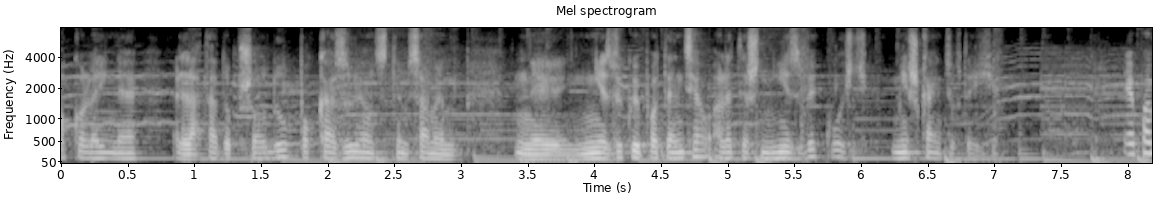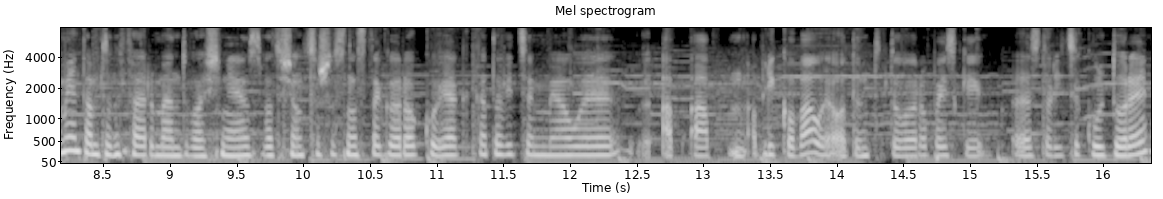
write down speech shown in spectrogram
o kolejne lata do przodu, pokazując tym samym e, niezwykły potencjał, ale też niezwykłość mieszkańców tej ziemi. Ja pamiętam ten ferment właśnie z 2016 roku, jak Katowice miały, aplikowały o ten tytuł Europejskiej e, Stolicy Kultury.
